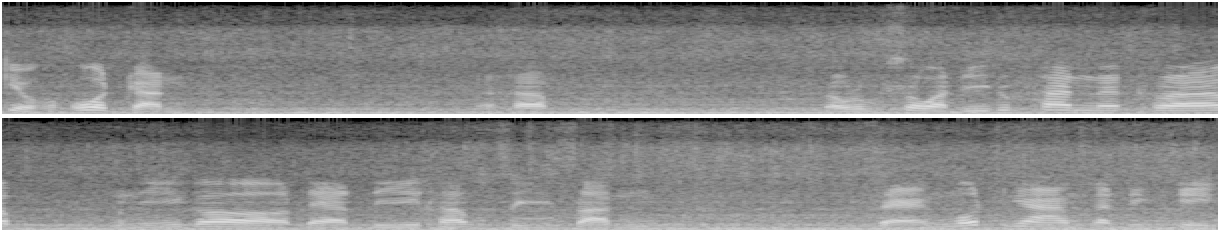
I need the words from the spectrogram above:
เกี่ยวข้าวโพดกันนะครับเราสวัสดีทุกท่านนะครับ วันนี้ก็แดดดีครับ สีสัน แสงงดงามกันจริง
